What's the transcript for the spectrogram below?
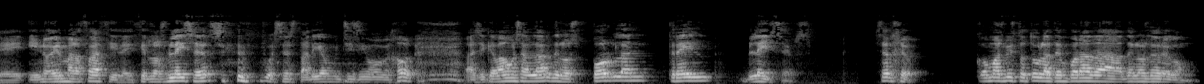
eh, y no irme a lo fácil de decir los Blazers, pues estaría muchísimo mejor. Así que vamos a hablar de los Portland Trail Blazers. Sergio, ¿cómo has visto tú la temporada de los de Oregón?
